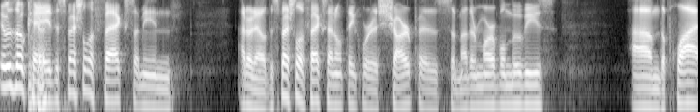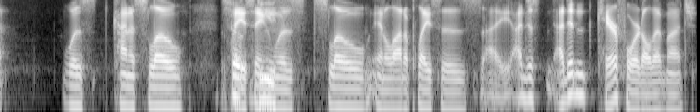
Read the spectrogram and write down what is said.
It was okay. Okay. The special effects, I mean, I don't know. The special effects I don't think were as sharp as some other Marvel movies. Um, the plot was kind of slow. The So, pacing th- was slow in a lot of places. I, I just I didn't care for it all that much.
